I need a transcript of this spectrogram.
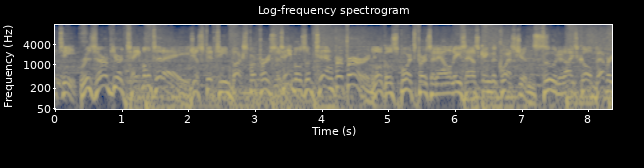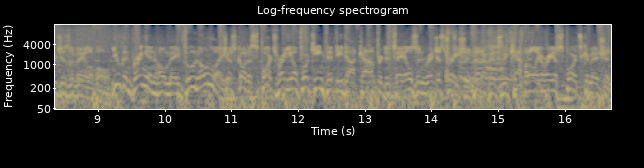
18th. Reserve your table today. Just 15 bucks per person. Tables of 10 preferred. Local sports personalities asking the questions. Food and ice cold beverages available. You can bring in homemade food only. Just go to sportsradio1450.com for details and registration. Benefits the Capital Area Sports Commission.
